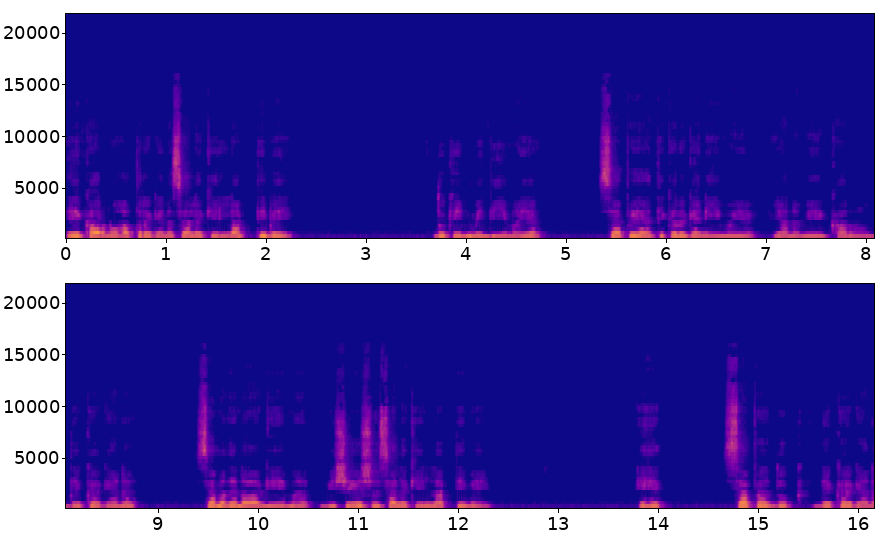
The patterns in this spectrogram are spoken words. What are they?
ඒ කරුණු හතර ගැන සැලකිල්ලක් තිබෙයි. දුකින් මිදීමය, සැප ඇති කර ගැනීමය යන මේ කරුණු දෙක ගැන සෑම දෙනාගේම විශේෂ සැලකිල්ලක් තිබෙයි. එහෙත් සැප දුක් දෙක ගැන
